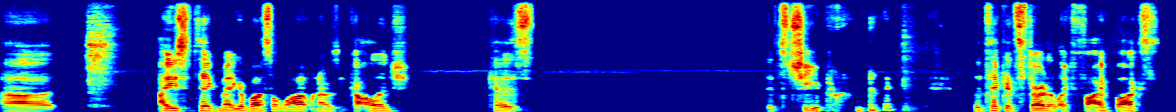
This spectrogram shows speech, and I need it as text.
Uh, I used to take Megabus a lot when I was in college because it's cheap. the tickets start at like five bucks.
